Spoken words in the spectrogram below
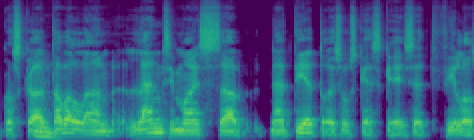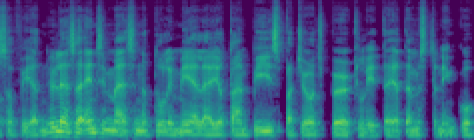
koska mm. tavallaan länsimaissa nämä tietoisuuskeskeiset filosofiat, yleensä ensimmäisenä tuli mieleen jotain piispa George Berkeleytä ja tämmöistä niin kuin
